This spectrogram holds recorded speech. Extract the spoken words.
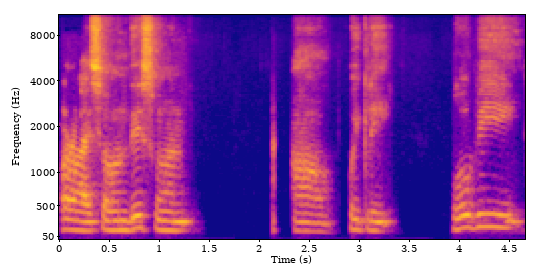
All right, so on this one, um, quickly, we'll be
